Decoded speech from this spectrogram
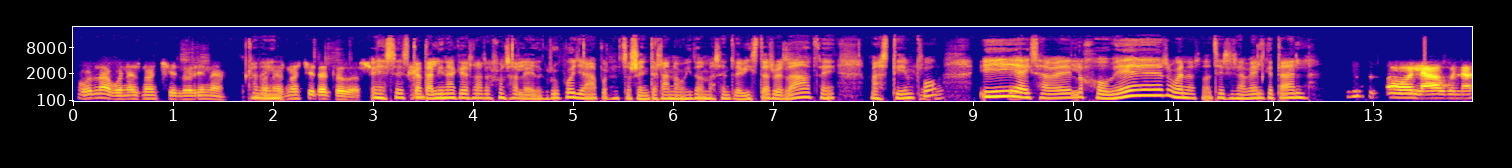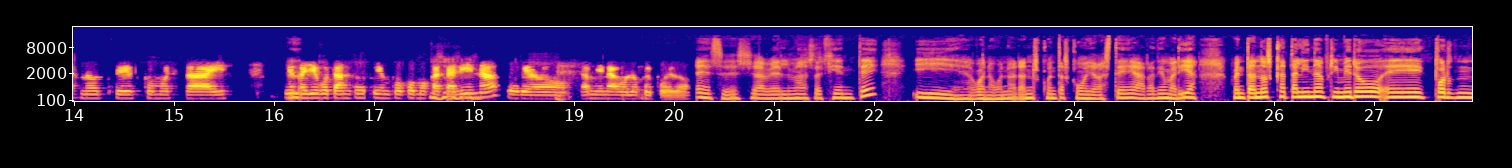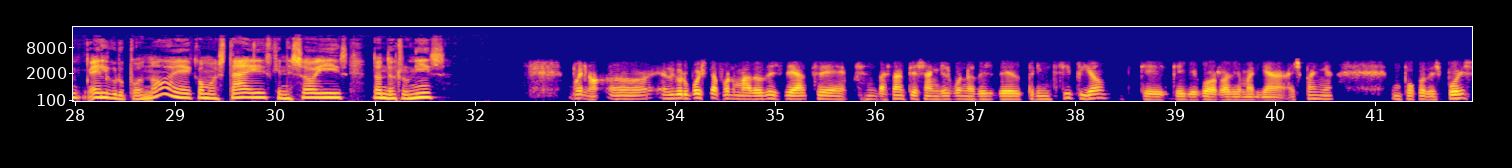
Hola, buenas noches, Lorena. Catalina. Buenas noches a todos. Esa es Catalina, que es la responsable del grupo. Ya, pues nuestros oyentes la han oído en más entrevistas, ¿verdad? Hace más tiempo. Y a Isabel Jover. Buenas noches, Isabel, ¿qué tal? Hola, buenas noches, ¿cómo estáis? Yo no llevo tanto tiempo como Catalina, pero también hago lo que puedo. Ese es Isabel más reciente. Y bueno, bueno, ahora nos cuentas cómo llegaste a Radio María. Cuéntanos, Catalina, primero eh, por el grupo, ¿no? Eh, ¿Cómo estáis? ¿Quiénes sois? ¿Dónde os reunís? Bueno, eh, el grupo está formado desde hace bastantes años, bueno, desde el principio que, que llegó Radio María a España, un poco después.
